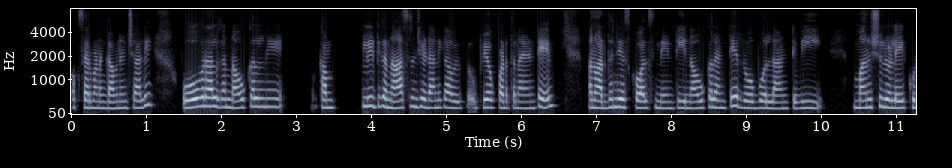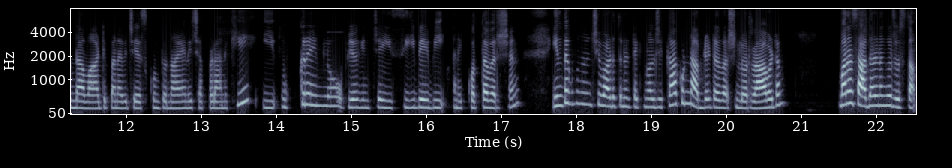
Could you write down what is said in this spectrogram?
ఒకసారి మనం గమనించాలి. ఓవరాల్గా నౌకల్ని కంప్లీట్గా నాశనం చేయడానికి అవి ఉపయోగపడుతున్నాయంటే మనం అర్థం చేసుకోవాల్సింది ఏంటి నౌకలు అంటే రోబో లాంటివి మనుషులు లేకుండా వాటి పని అవి చేసుకుంటున్నాయని చెప్పడానికి ఈ ఉక్రెయిన్లో ఉపయోగించే ఈ సీబేబీ అని కొత్త వెర్షన్ ఇంతకుముందు నుంచి వాడుతున్న టెక్నాలజీ కాకుండా అప్డేటెడ్ వెర్షన్లో రావడం మనం సాధారణంగా చూస్తాం.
